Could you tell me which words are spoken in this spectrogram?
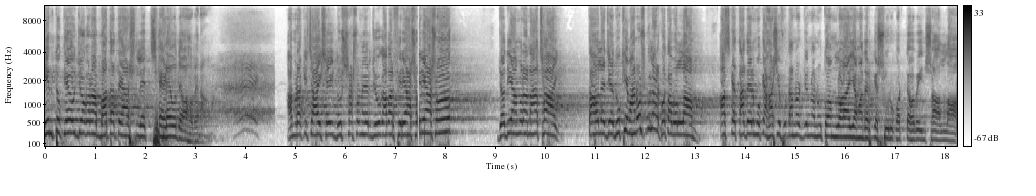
কিন্তু কেউ ঝগড়া বাতাতে আসলে ছেড়েও দেওয়া হবে না। আমরা কি চাই সেই দুঃশাসনের যুগ আবার ফিরে আস ফিরে আসুক। যদি আমরা না চাই, তাহলে যে দুঃখী মানুষগুলোর কথা বললাম, আজকে তাদের মুখে হাসি ফুটানোর জন্য নূতন লড়াই আমাদেরকে শুরু করতে হবে ইনশাআল্লাহ।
